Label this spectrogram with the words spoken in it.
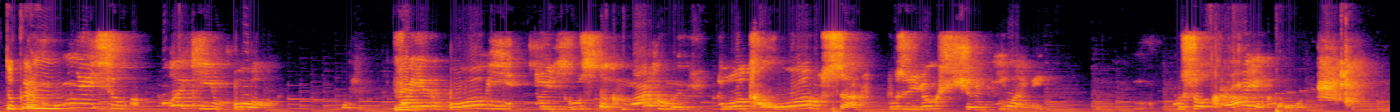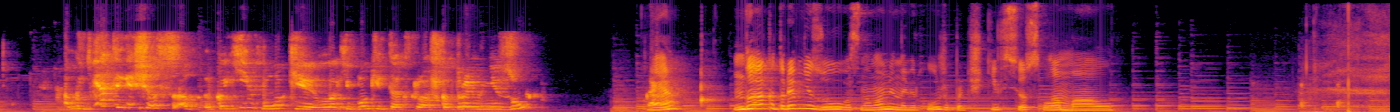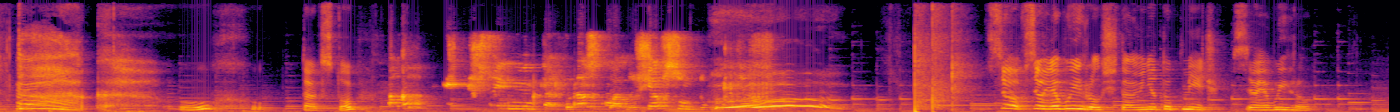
Только... У меня есть лаки боб. На- Fireball то есть сгусток магмы, плод Хоруса, пузырек с чернилами, кусок края А где ты сейчас, какие блоки, lucky-блоки ты откроешь, которые внизу? Я? Ну да, который внизу. В основном я наверху уже почти все сломал. Так. Ух. Так, стоп. А как ты видишь инвентарь, куда складываешь? Я в сундук. Все, все, я выиграл, считаю. У меня топ-меч. Все, я выиграл.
